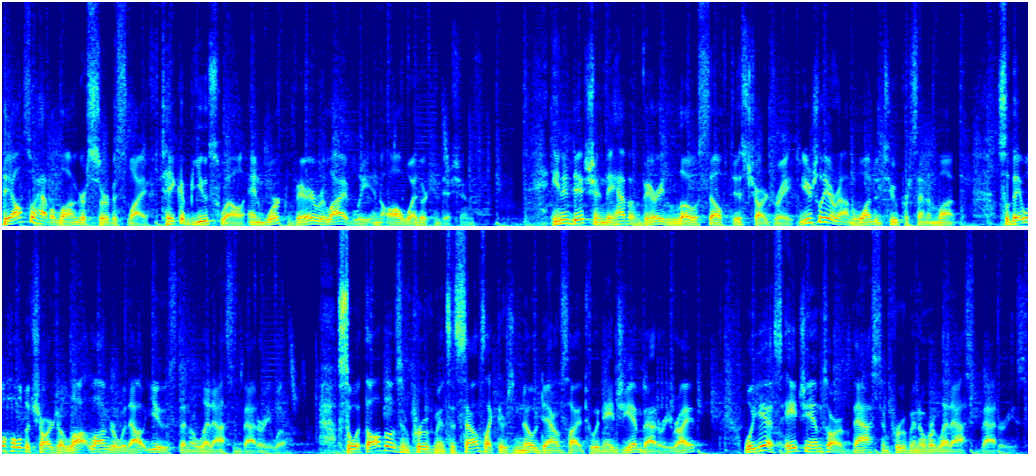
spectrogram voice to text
They also have a longer service life, take abuse well, and work very reliably in all weather conditions. In addition, they have a very low self-discharge rate, usually around 1 to 2% a month, so they will hold a charge a lot longer without use than a lead acid battery will. So with all those improvements, it sounds like there's no downside to an AGM battery, right? Well yes, AGMs are a vast improvement over lead acid batteries,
